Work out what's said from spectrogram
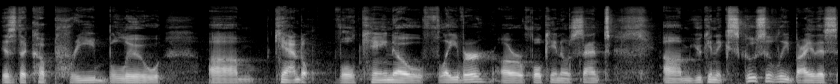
is the Capri Blue um, candle, volcano flavor or volcano scent. Um, you can exclusively buy this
